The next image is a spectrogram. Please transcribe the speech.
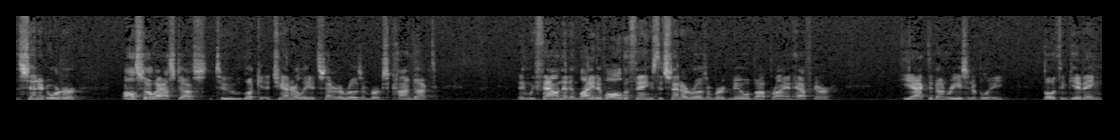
The Senate order also asked us to look generally at Senator Rosenberg's conduct, and we found that in light of all the things that Senator Rosenberg knew about Bryon Hefner, he acted unreasonably, both in giving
